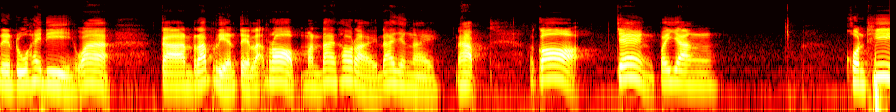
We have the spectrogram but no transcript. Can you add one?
เรียนรู้ให้ดีว่า การรับเหรียญแต่ละรอบมันได้เท่าไหร่ได้ยังไงนะครับ แล้วก็แจ้งไปยังคนที่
